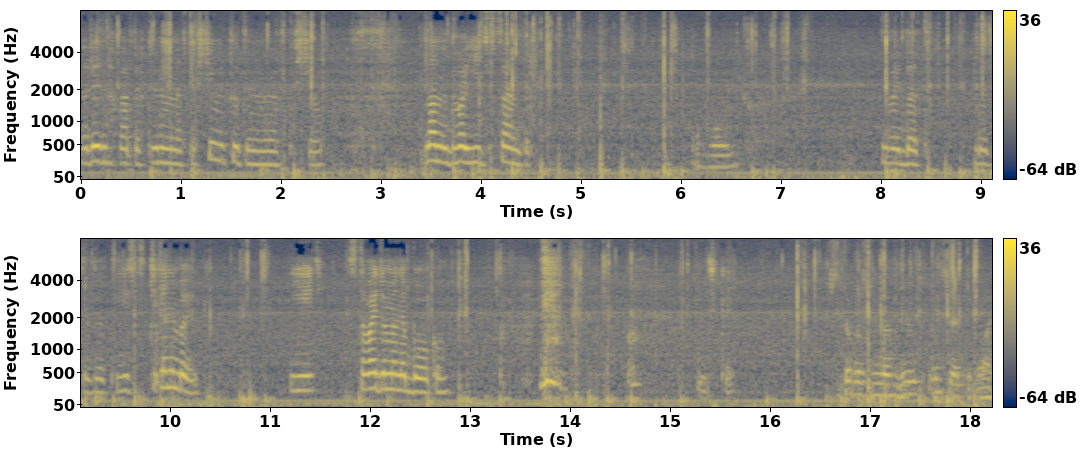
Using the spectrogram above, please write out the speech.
На різних картах він мене втащив і тут він мене втащив. Ладно, давай їдь в центр. Ой. Давай, де ти? Де ти, де ти? Їдь, тільки не бий. Їдь. Ставай до мене боком. Чекай. Не вмів включити, давай.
